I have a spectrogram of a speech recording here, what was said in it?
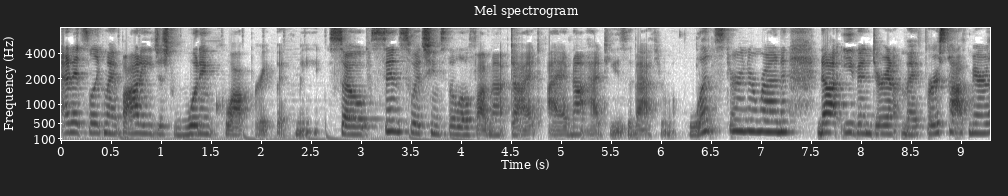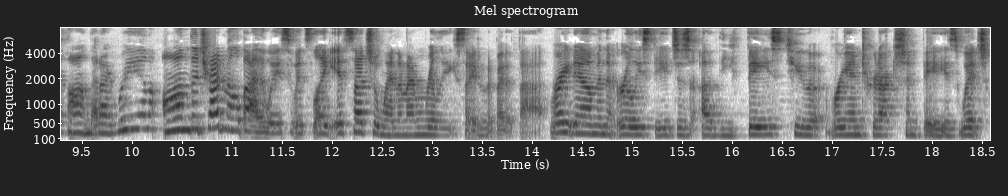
and it's like my body just wouldn't cooperate with me. So since switching to the low FODMAP diet, I have not had to use the bathroom once during a run, not even during my first half marathon that I ran on the treadmill, by the way. So it's like, it's such a win and I'm really excited about that. Right now I'm in the early stages of the phase two reintroduction phase, which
